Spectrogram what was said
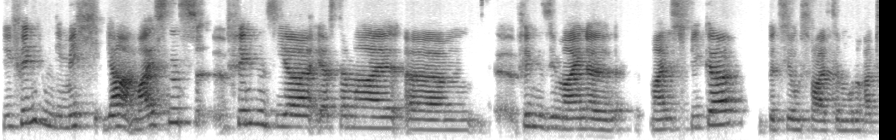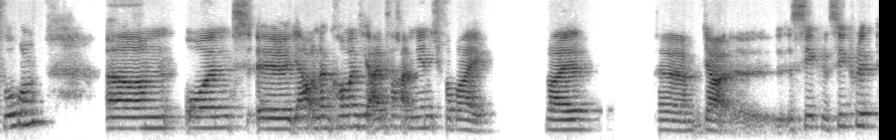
Wie finden die mich? Ja, meistens finden sie ja erst einmal, ähm, finden sie meine, meine Speaker beziehungsweise Moderatoren. Ähm, und äh, ja, und dann kommen die einfach an mir nicht vorbei. Weil äh, ja, äh, Secret Secret,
